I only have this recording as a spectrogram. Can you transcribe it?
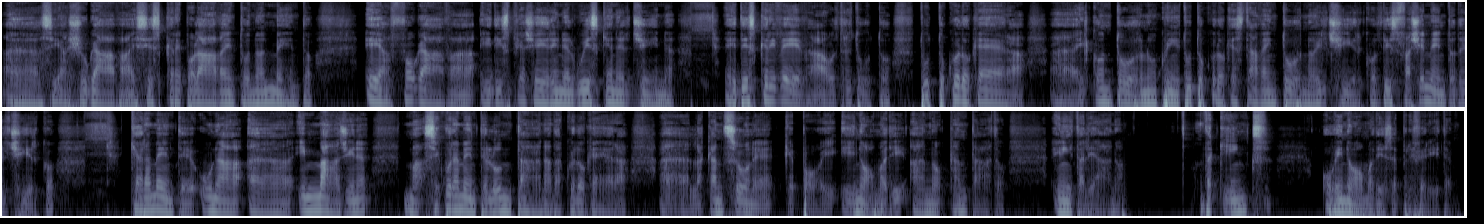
uh, si asciugava e si screpolava intorno al mento e affogava i dispiaceri nel whisky e nel gin e descriveva oltretutto tutto quello che era eh, il contorno, quindi tutto quello che stava intorno, il circo, il disfacimento del circo, chiaramente una eh, immagine, ma sicuramente lontana da quello che era eh, la canzone che poi i nomadi hanno cantato in italiano. The Kings o i nomadi se preferite.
